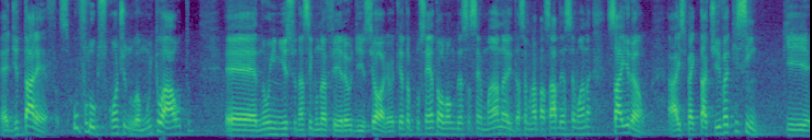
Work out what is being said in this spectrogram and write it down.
é, de tarefas. O fluxo continua muito alto. É, no início, na segunda-feira, eu disse: olha, 80% ao longo dessa semana e da semana passada, dessa semana, sairão. A expectativa é que sim, que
